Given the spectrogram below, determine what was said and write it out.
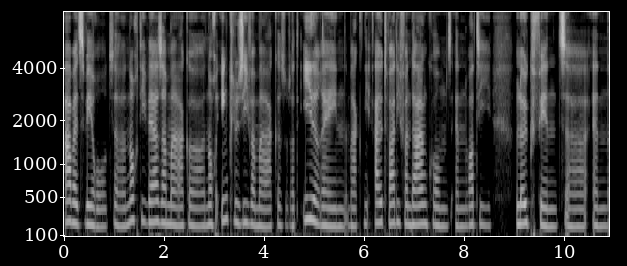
arbeidswereld uh, nog diverser maken, nog inclusiever maken, zodat iedereen, maakt niet uit waar die vandaan komt en wat hij leuk vindt uh, en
